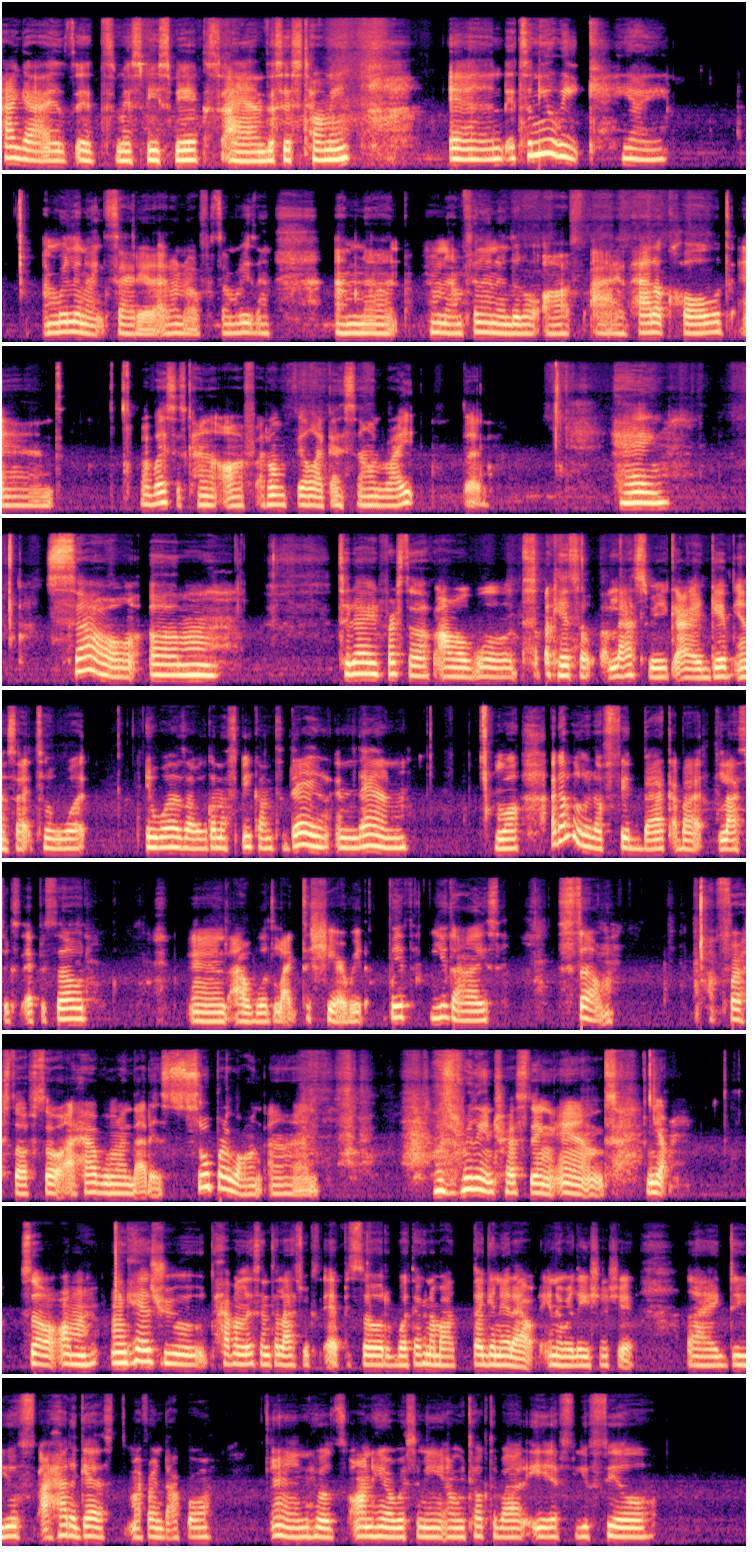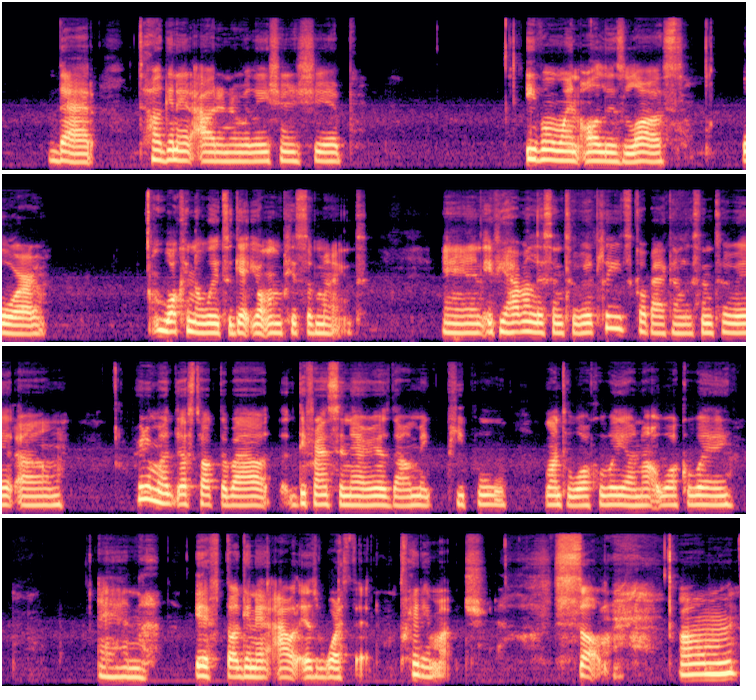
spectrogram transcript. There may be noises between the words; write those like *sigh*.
Hi guys, it's Miss B Speaks and this is Tommy. And it's a new week. Yay. I'm really not excited. I don't know for some reason. I'm not I'm feeling a little off. I've had a cold and my voice is kind of off. I don't feel like I sound right, but hey. So, um today first off i will okay so last week i gave insight to what it was i was to speak on today and then well i got a lot of feedback about last week's episode and i would like to share it with you guys. So first off so i have one that is super long and was really interesting and yeah so, um, in case you haven't listened to last week's episode, we're talking about thugging it out in a relationship. Like, do you? F- I had a guest, my friend Dapo, and he was on here with me, and we talked about if you feel that tugging it out in a relationship, even when all is lost, or walking away to get your own peace of mind. And if you haven't listened to it, please go back and listen to it. Um, pretty much just talked about different scenarios that will make people want to walk away or not walk away. And if thugging it out is worth it, pretty much. So, um,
